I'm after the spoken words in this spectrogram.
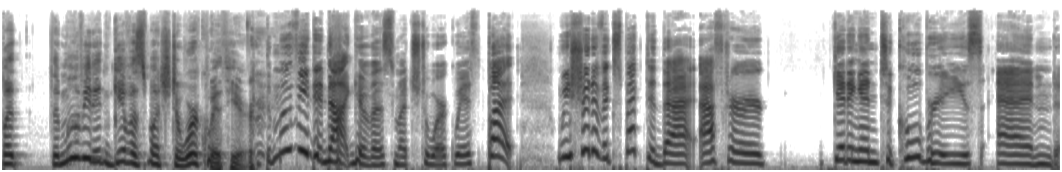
But the movie didn't give us much to work with here. The movie did not give us much to work with, but we should have expected that after getting into Cool Breeze and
